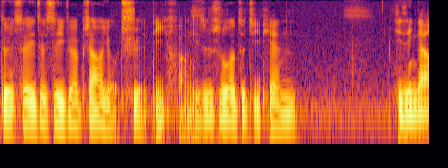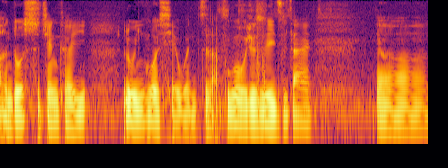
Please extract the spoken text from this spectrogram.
对，所以这是一个比较有趣的地方。也就是说，这几天其实应该有很多时间可以录音或写文字啦。不过我就是一直在呃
